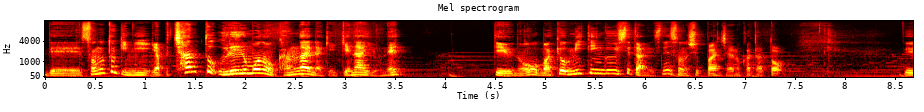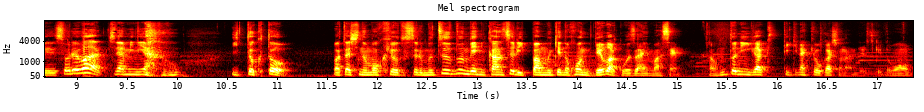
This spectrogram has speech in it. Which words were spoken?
で、その時に、やっぱちゃんと売れるものを考えなきゃいけないよねっていうのを、まあ、今日ミーティングしてたんですねその出版社の方と。でそれはちなみにあの言っとくと私の目標とする無痛分娩に関する一般向けの本ではございません。本当に医学的な教科書なんですけども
